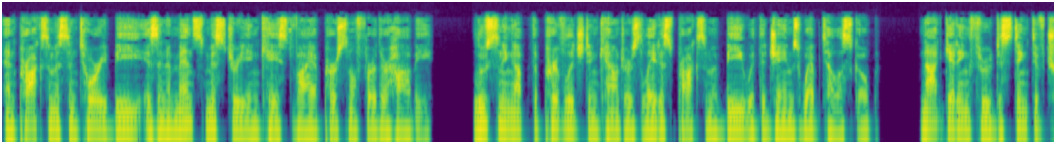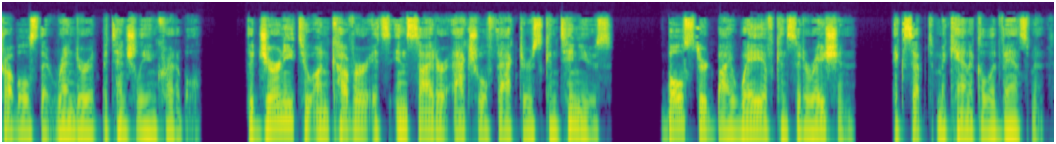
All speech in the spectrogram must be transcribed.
and Proxima Centauri b is an immense mystery encased via personal further hobby, loosening up the privileged encounter's latest Proxima b with the James Webb Telescope, not getting through distinctive troubles that render it potentially incredible. The journey to uncover its insider actual factors continues, bolstered by way of consideration, except mechanical advancement.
